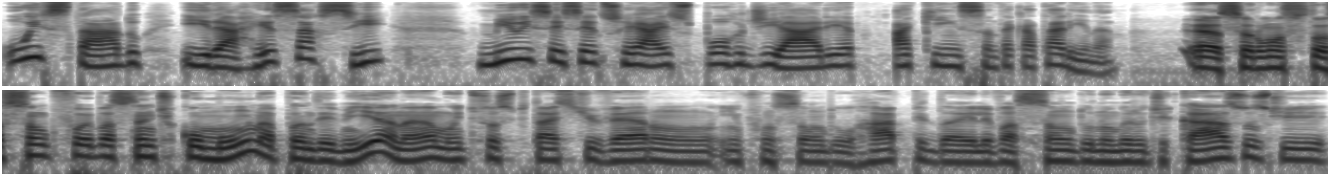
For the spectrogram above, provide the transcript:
o Estado irá ressarcir R$ 1.600 por diária aqui em Santa Catarina. Essa era uma situação que foi bastante comum na pandemia, né? Muitos hospitais tiveram, em função do rápida elevação do número de casos, de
